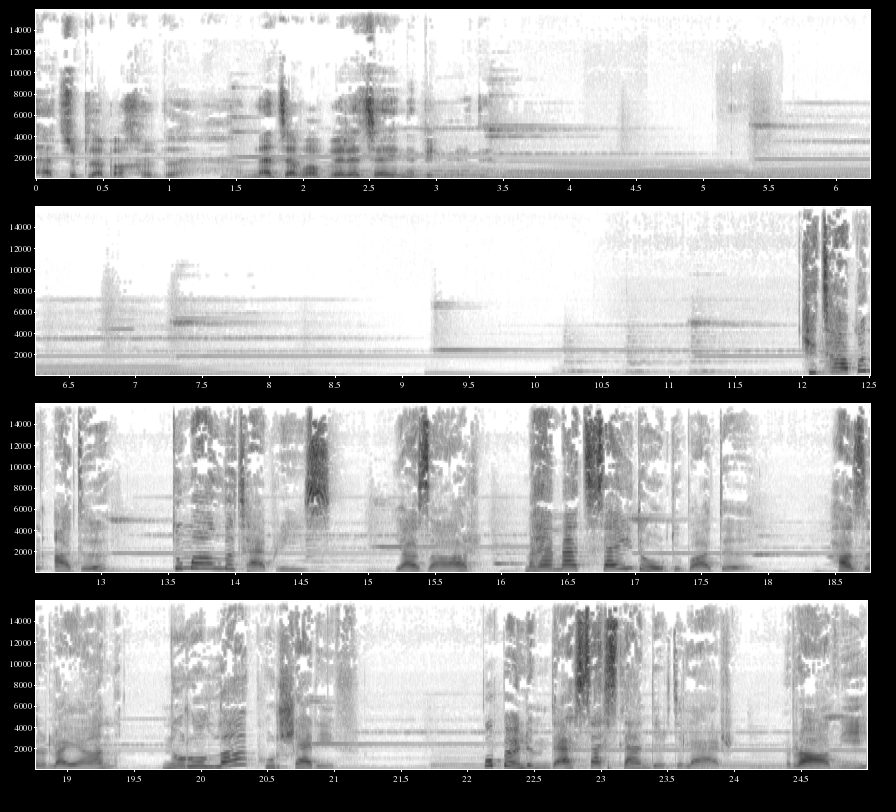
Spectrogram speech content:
təəccüblə baxırdı. nə cavab verəcəyini bilmirdi. Kitabın adı Dumanlı Təbriz. Yazar Məhəmməd Səid Ordubadı. Hazırlayan Nurullah Purşərif. Bu bölümdə səsləndirdilər: Ravi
